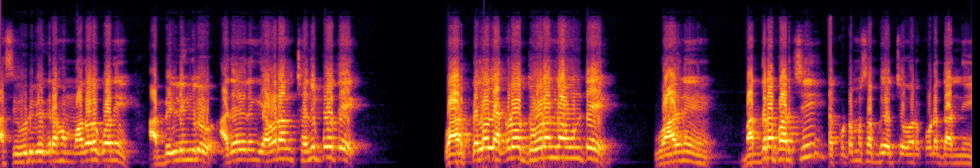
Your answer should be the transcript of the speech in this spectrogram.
ఆ శివుడి విగ్రహం మొదలుకొని ఆ బిల్డింగ్లు అదేవిధంగా ఎవరైనా చనిపోతే వారి పిల్లలు ఎక్కడో దూరంగా ఉంటే వాళ్ళని భద్రపరిచి కుటుంబ సభ్యులు వచ్చే వరకు కూడా దాన్ని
